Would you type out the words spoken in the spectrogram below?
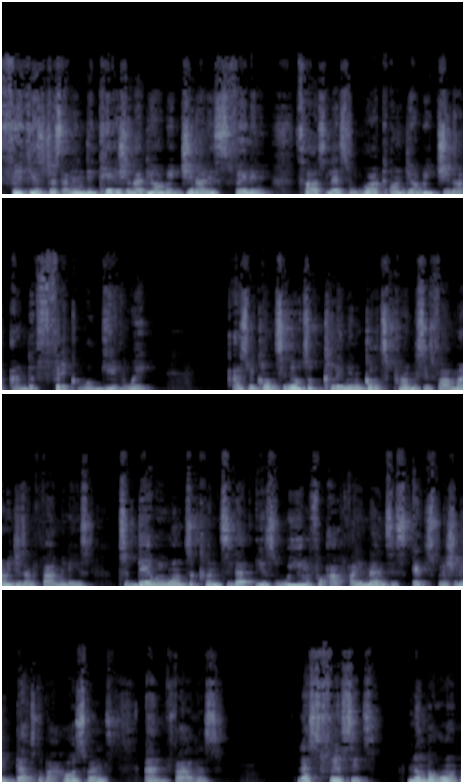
Fake is just an indication that the original is failing. Thus, let's work on the original and the fake will give way. As we continue to claiming God's promises for our marriages and families, today we want to consider His will for our finances, especially that of our husbands and fathers. Let's face it, number one,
